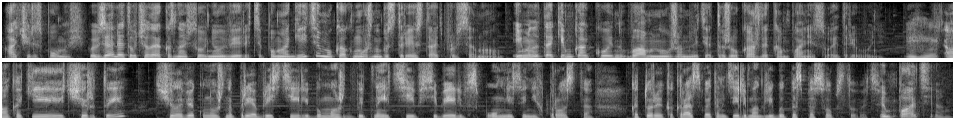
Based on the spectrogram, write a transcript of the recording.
а через помощь. Вы взяли этого человека, значит, вы в него верите. Помогите ему как можно быстрее стать профессионалом. Именно таким, какой вам нужен, ведь это же у каждой компании свои требования. Угу. А какие черты человеку нужно приобрести, либо, может быть, найти в себе или вспомнить о них просто, которые как раз в этом деле могли бы поспособствовать? Эмпатия,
